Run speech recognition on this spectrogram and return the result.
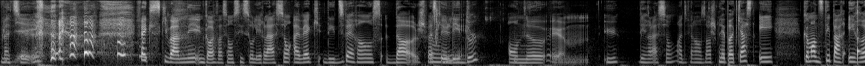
matures. fait que ce qui va amener une conversation aussi sur les relations avec des différences d'âge. Parce que les deux, on a euh, eu des relations à différents âges. Le podcast est commandité par Eros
